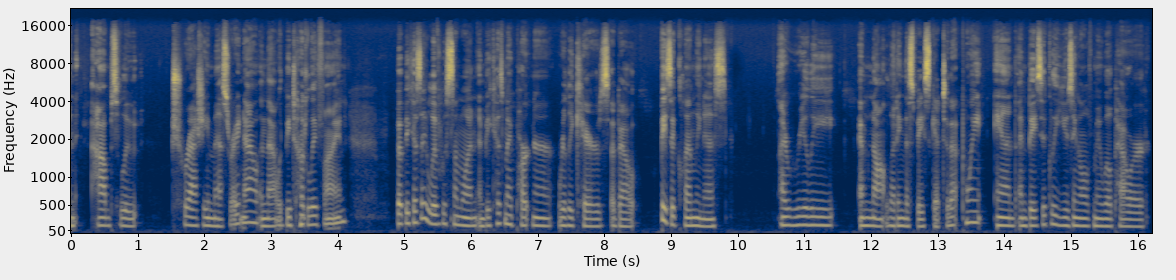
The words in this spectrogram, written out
an absolute trashy mess right now, and that would be totally fine. But because I live with someone and because my partner really cares about basic cleanliness, I really am not letting the space get to that point, and I'm basically using all of my willpower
